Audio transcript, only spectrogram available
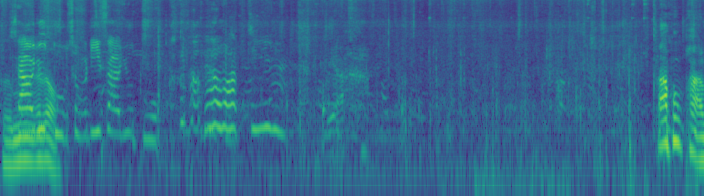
สวยมากเลยเราสวัสดีชาวยูทูบสวัสดีอ้าวเพิ่งผ่าน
